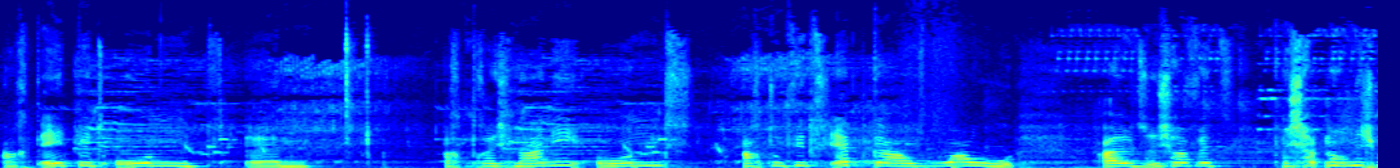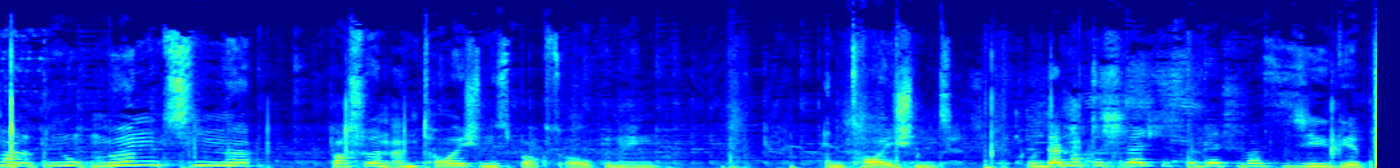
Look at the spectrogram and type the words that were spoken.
8 8-Bit und ähm, 38 Nani und 48 Edgar. Wow. Also ich hoffe jetzt, ich habe noch nicht mal genug Münzen. War schon ein enttäuschendes Box-Opening. Enttäuschend. Und dann noch das schlechteste Gadget, was es hier gibt.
